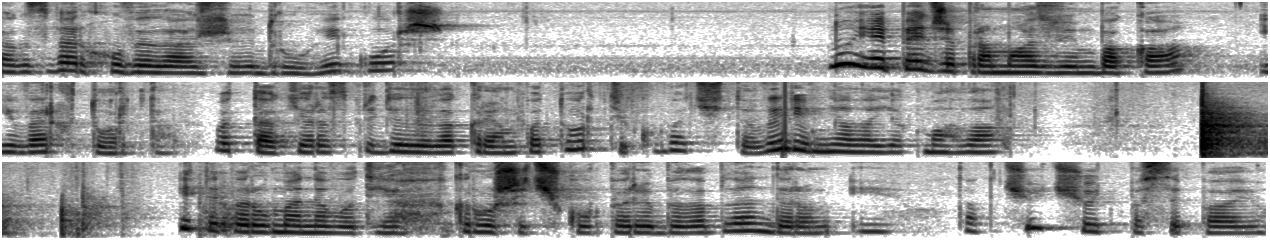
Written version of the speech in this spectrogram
Так, зверху вилажую другий корж. Ну і опять же промазуємо бока і верх торта. От так я розподілила крем по тортику, бачите, вирівняла як могла. І тепер у мене от я крошечку перебила блендером і так чуть-чуть посипаю.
